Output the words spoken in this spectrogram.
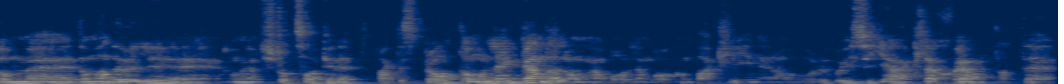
de, eh, de hade väl, eh, om jag förstått saken rätt, faktiskt pratat om att lägga den där långa bollen bakom backlinjen och det var ju så jäkla skönt att det,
